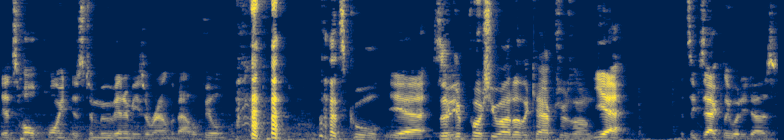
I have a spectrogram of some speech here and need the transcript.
its whole point is to move enemies around the battlefield. That's cool. Yeah. So it he- could push you out of the capture zone. yeah. That's exactly what he does.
